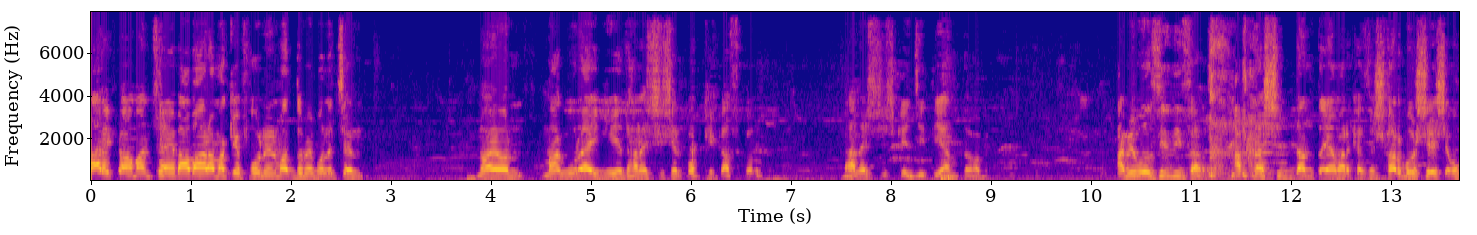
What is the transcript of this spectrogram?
তারেক রহমান সাহেব আবার আমাকে ফোনের মাধ্যমে বলেছেন নয়ন মাগুরায় গিয়ে ধানের শীষের পক্ষে কাজ করো। ধানের শীষকে জিতিয়ে আনতে হবে। আমি বলছি জি স্যার আপনার সিদ্ধান্তই আমার কাছে সর্বশেষ এবং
